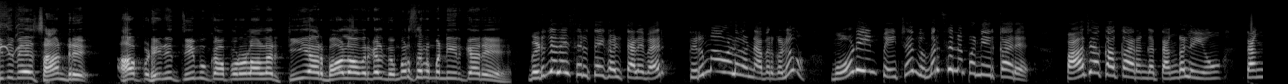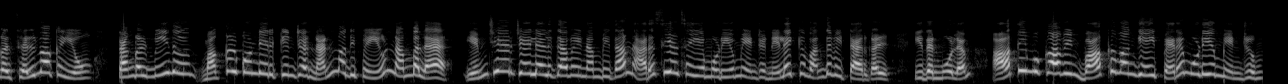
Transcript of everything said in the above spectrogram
இதுவே சான்று அப்படின்னு திமுக பொருளாளர் டி ஆர் பாலு அவர்கள் விமர்சனம் பண்ணியிருக்காரு. விடுதலை சிறுத்தைகள் தலைவர் திருமாவளவன் அவர்களும் மோடியின் பேச்சை விமர்சனம் பண்ணியிருக்காரு. பாஜக காரங்க தங்களையும் தங்கள் செல்வாக்கையும் தங்கள் மீது மக்கள் கொண்டிருக்கின்ற நன்மதிப்பையும் நம்பல. எம்ஜிஆர் ஜெயலலிதாவை நம்பிதான் அரசியல் செய்ய முடியும் என்ற நிலைக்கு வந்துவிட்டார்கள் இதன் மூலம் அதிமுகவின் வாக்கு வங்கியை பெற முடியும் என்றும்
